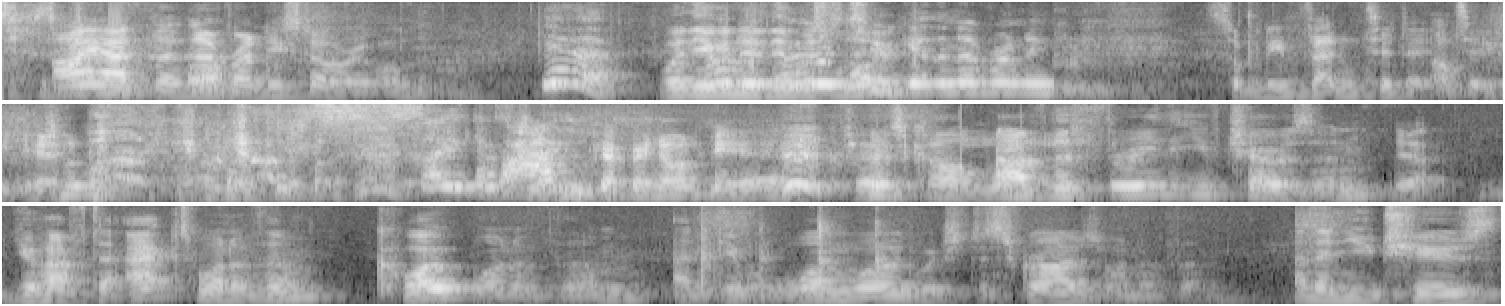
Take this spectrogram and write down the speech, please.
I had the never ending story one. Yeah. Whether you're going to do them as two one. get the never ending. Somebody vented it to you. Oh Sake, What's going on here? Just can't. Of the three that you've chosen, Yeah. You have to act one of them, quote one of them, and give one word which describes one of them. And then you choose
